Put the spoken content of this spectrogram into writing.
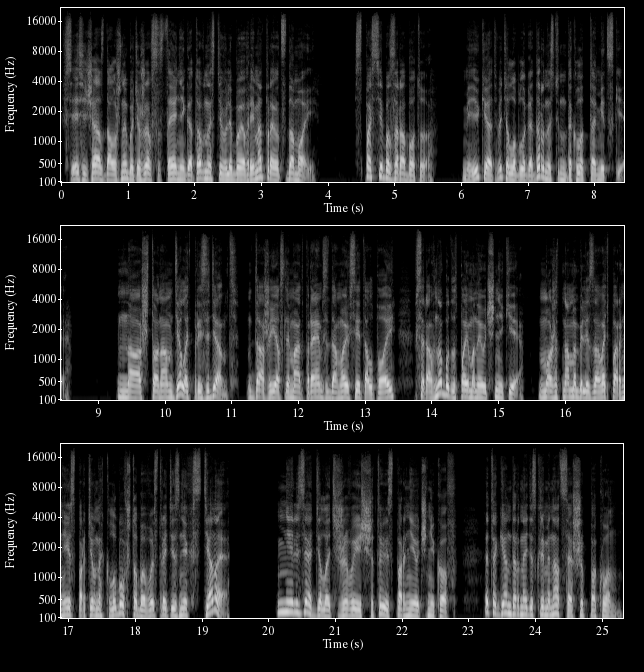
Все сейчас должны быть уже в состоянии готовности в любое время отправиться домой. Спасибо за работу. Миюки ответила благодарностью на доклад Тамицки. «Но что нам делать, президент? Даже если мы отправимся домой всей толпой, все равно будут пойманы ученики. Может, нам мобилизовать парней из спортивных клубов, чтобы выстроить из них стены?» «Нельзя делать живые щиты из парней учеников. Это гендерная дискриминация, Шиппакун».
